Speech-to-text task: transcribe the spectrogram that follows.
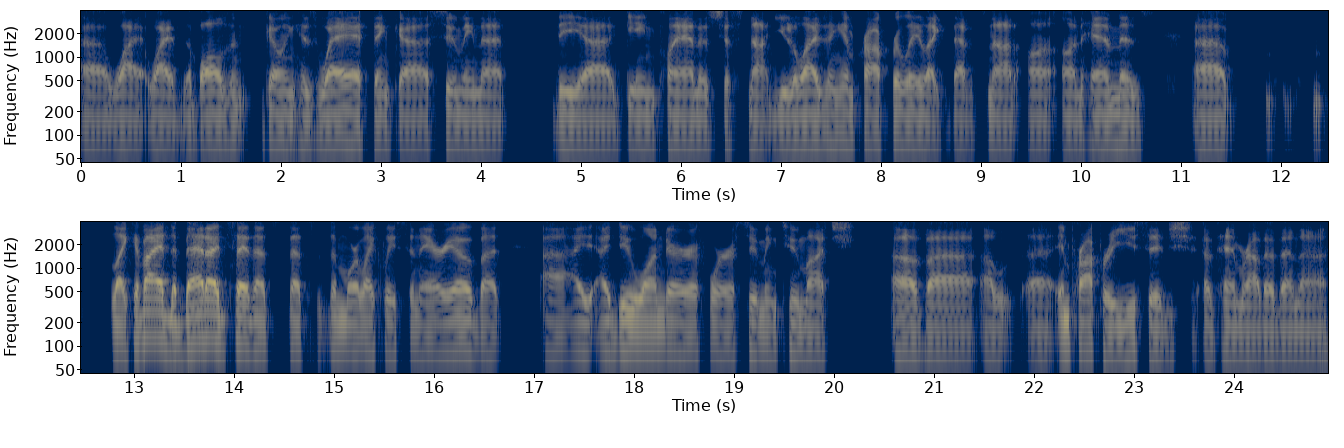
uh, why why the ball isn't going his way. I think uh, assuming that the uh, game plan is just not utilizing him properly, like that it's not on, on him is uh, like if I had to bet, I'd say that's that's the more likely scenario. But uh, I I do wonder if we're assuming too much of uh, a, a improper usage of him rather than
